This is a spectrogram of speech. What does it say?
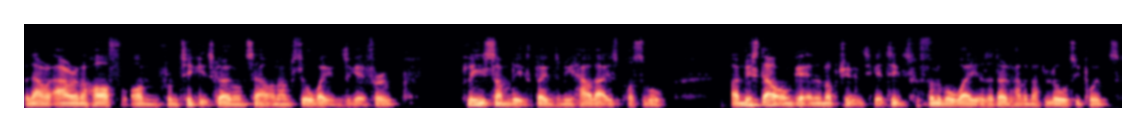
but now an hour and a half on from tickets going on sale, and I'm still waiting to get through. Please, somebody explain to me how that is possible. I missed out on getting an opportunity to get tickets for Fulham away as I don't have enough loyalty points.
